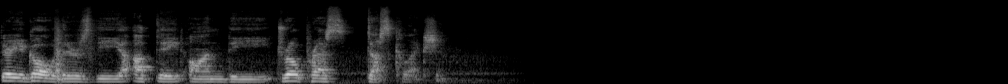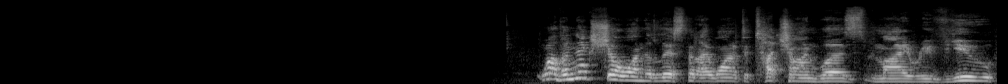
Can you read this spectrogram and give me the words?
there you go. There's the update on the drill press dust collection. Well, the next show on the list that I wanted to touch on was my review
